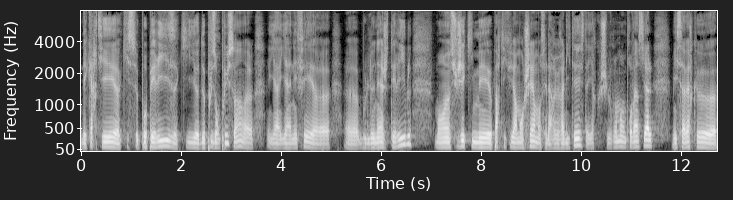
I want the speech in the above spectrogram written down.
des quartiers qui se paupérisent, qui de plus en plus, hein, il, y a, y a un effet boule de neige terrible. Bon, un sujet qui m'est particulièrement cher, moi, c'est la ruralité, c'est-à-dire que je suis vraiment un provincial, mais il s'avère que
